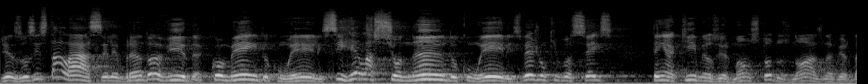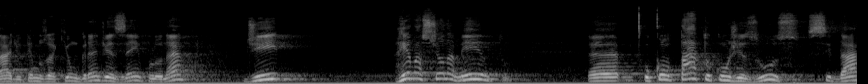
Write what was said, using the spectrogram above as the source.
Jesus está lá celebrando a vida, comendo com eles, se relacionando com eles. Vejam que vocês têm aqui, meus irmãos, todos nós, na verdade, temos aqui um grande exemplo, né, de relacionamento é, o contato com Jesus se dá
